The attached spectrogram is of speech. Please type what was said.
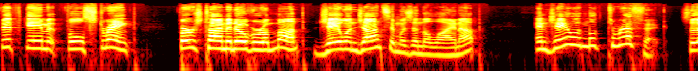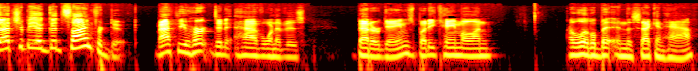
Fifth game at full strength. First time in over a month, Jalen Johnson was in the lineup, and Jalen looked terrific. So that should be a good sign for Duke. Matthew Hurt didn't have one of his better games, but he came on a little bit in the second half.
